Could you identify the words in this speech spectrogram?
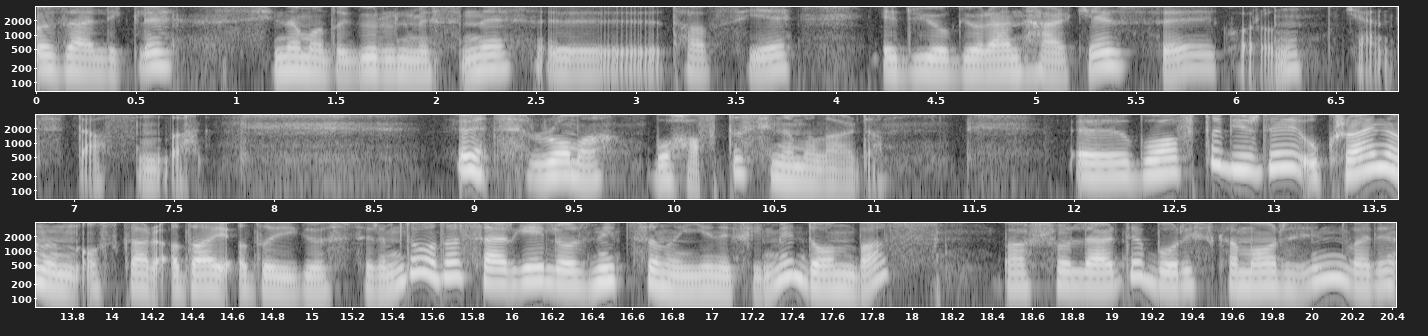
özellikle sinemada görülmesini e, tavsiye ediyor gören herkes ve Koron'un kendisi de aslında. Evet Roma bu hafta sinemalarda. Ee, bu hafta bir de Ukrayna'nın Oscar aday adayı gösterimde. O da Sergey Loznitsa'nın yeni filmi Donbas. Başrollerde Boris Kamorzin, Val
